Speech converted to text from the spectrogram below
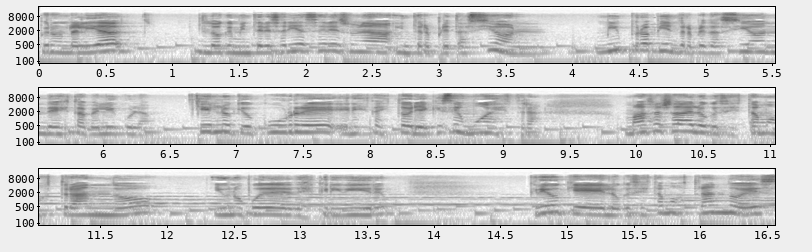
pero en realidad lo que me interesaría hacer es una interpretación, mi propia interpretación de esta película. ¿Qué es lo que ocurre en esta historia? ¿Qué se muestra? Más allá de lo que se está mostrando y uno puede describir, creo que lo que se está mostrando es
